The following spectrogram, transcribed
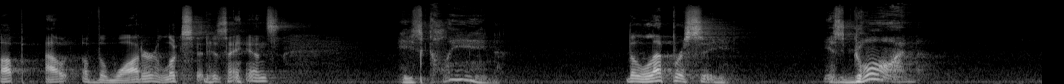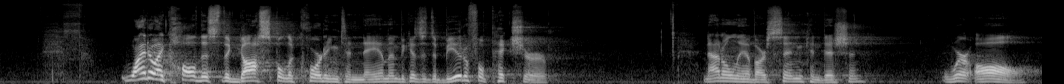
up out of the water, looks at his hands. He's clean. The leprosy is gone. Why do I call this the gospel according to Naaman? Because it's a beautiful picture not only of our sin condition, we're all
